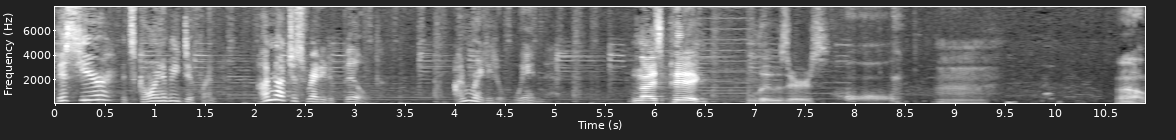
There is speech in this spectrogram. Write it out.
This year, it's going to be different. I'm not just ready to build. I'm ready to win. Nice pig, losers. Hmm. Oh,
